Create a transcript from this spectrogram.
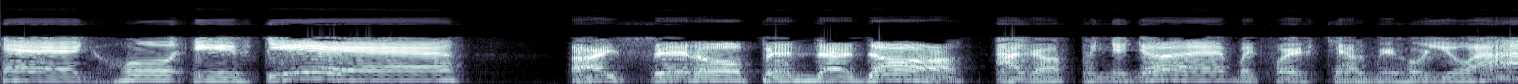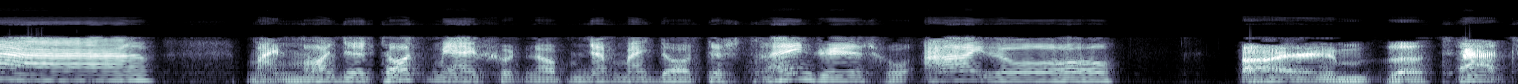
said, who is there? I said open the door. I'll open the door, but first tell me who you are. My mother taught me I shouldn't open up my door to strangers. Who are you? I'm the tax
